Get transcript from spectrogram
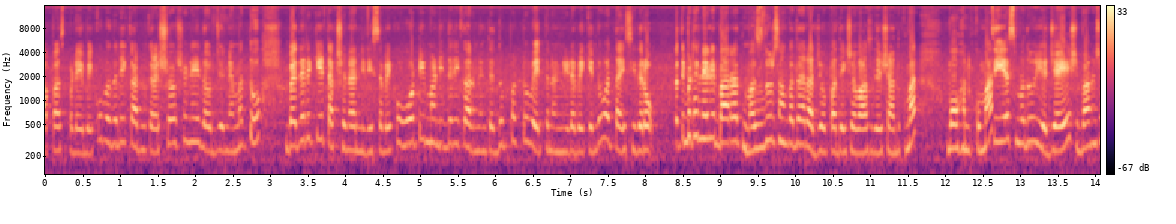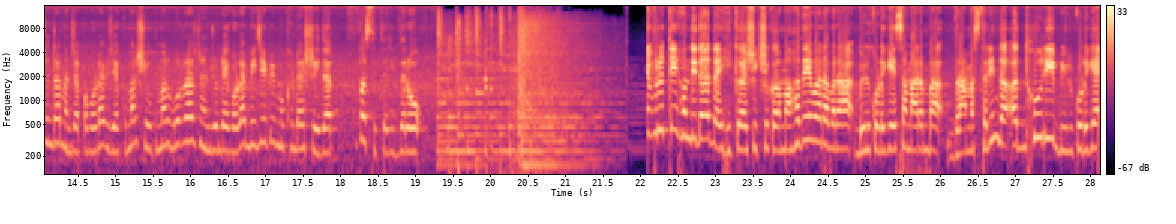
ವಾಪಸ್ ಪಡೆಯಬೇಕು. ಬದಲಿ ಕಾರ್ಮಿಕರ ಶೋಷಣೆ, ದೌರ್ಜನ್ಯ ಮತ್ತು ಬೆದರಿಕೆ ತಕ್ಷಣ ನಿಲ್ಲಿಸಬೇಕು. ಓಟಿ ಮಾಡಿದ್ದರೆ ಕಾರಣದಂತೆ ದುಪ್ಪಟ್ಟು ವೇತನ ನೀಡಬೇಕೆಂದು ಒತ್ತಾಯಿಸಿದರು. ಪ್ರತಿಭಟನೆಯಲ್ಲಿ ಭಾರತ್ ಮಜ್ದೂರ್ ಸಂಘದ ರಾಜ್ಯೋಪಾಧ್ಯಕ್ಷ ವಾಸುದೇವ್ ಶಾಂತಕುಮಾರ್, ಮೋಹನ್ ಕುಮಾರ್ ಸಿಎಸ್ ಮಧು, ಜಯೇಶ್, ಭಾನುಚಂದ್ರ ಮಂಜಪ್ಪಗೌಡ, ವಿಜಯಕುಮಾರ್, ಶಿವಕುಮಾರ್, ಗುರುರಾಜ್ ನಂಜುಂಡೇಗೌಡ ಬಿಜೆಪಿ ಮುಖಂಡ ಶ್ರೀಧರ್ ಉಪಸ್ಥಿತರಿದ್ದರು. ನಿವೃತ್ತಿ ಹೊಂದಿದ ದೈಹಿಕ ಶಿಕ್ಷಕ ಮಹದೇವರವರ ಬೀಳ್ಕೊಡುಗೆ ಸಮಾರಂಭ. ಗ್ರಾಮಸ್ಥರಿಂದ ಅದ್ಧೂರಿ ಬೀಳ್ಕೊಡುಗೆ.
